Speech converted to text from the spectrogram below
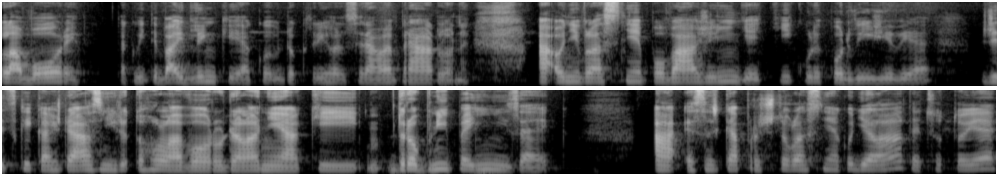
lavory, takový ty bajdlinky, jako do kterého si dáme prádlo. Ne? A oni vlastně po vážení dětí kvůli podvýživě vždycky každá z nich do toho lavoru dala nějaký drobný penízek. A já jsem říkala, proč to vlastně jako děláte, co to je?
